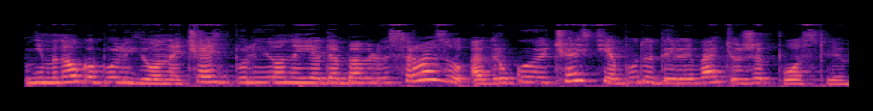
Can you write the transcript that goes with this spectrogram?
немного бульона. Часть бульона я добавлю сразу, а другую часть я буду доливать уже после.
